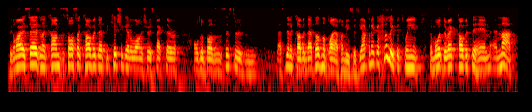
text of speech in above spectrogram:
The Gemara says when it comes, it's also covered that the kids should get along, should respect their older brothers and sisters, and that's dinner covered. That doesn't apply on Chamisas. You have to make a chilik between the more direct covet to him and not.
